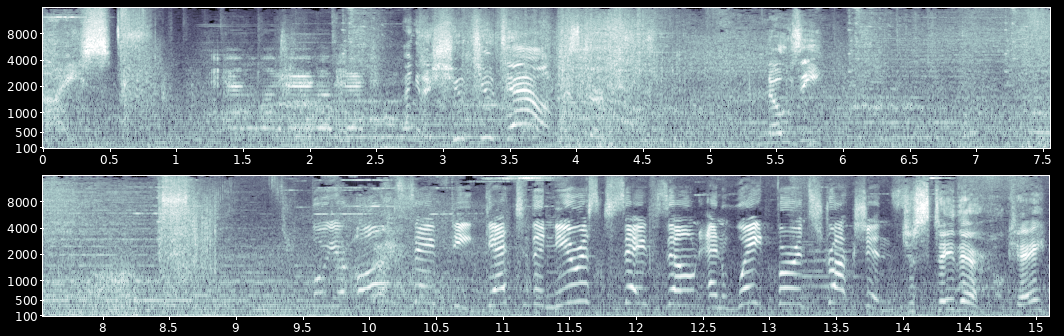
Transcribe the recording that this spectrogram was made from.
Nice. I'm gonna shoot you down, Mr. Nosy. For your own safety, get to the nearest safe zone and wait for instructions. Just stay there, okay?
